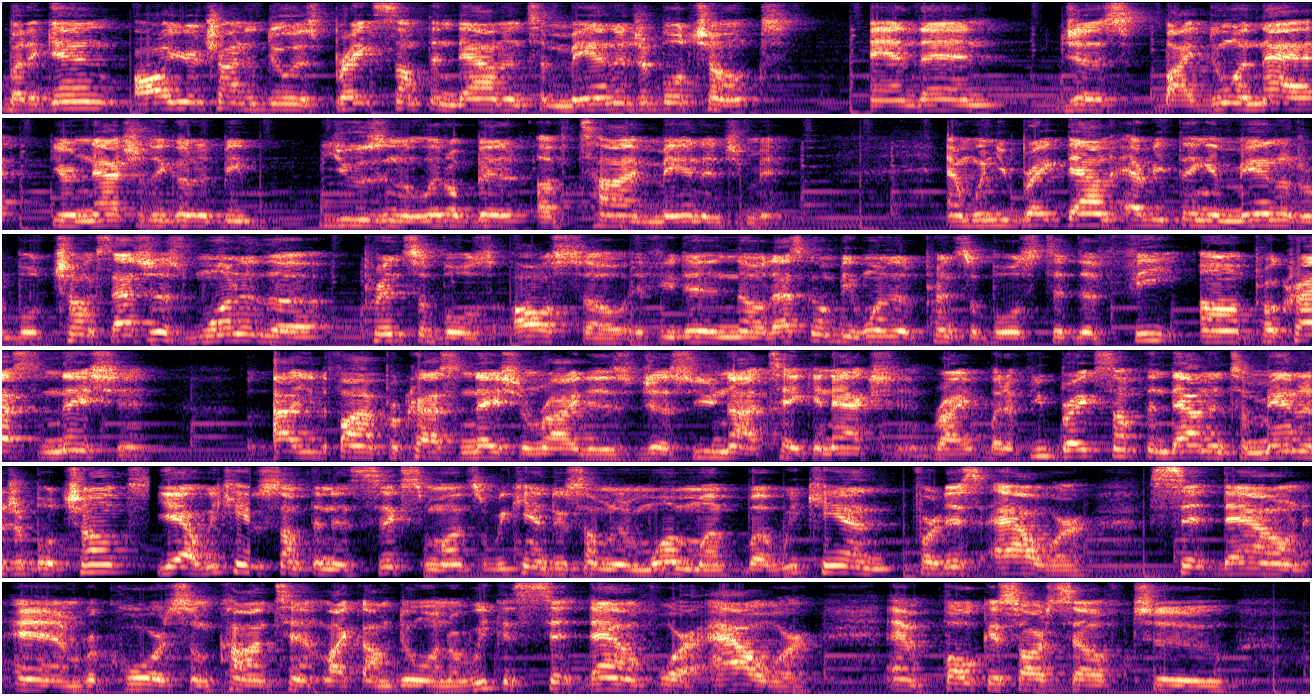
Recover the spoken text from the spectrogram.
But again, all you're trying to do is break something down into manageable chunks. And then just by doing that, you're naturally going to be using a little bit of time management. And when you break down everything in manageable chunks, that's just one of the principles also, if you didn't know, that's gonna be one of the principles to defeat um, procrastination. How you define procrastination, right, is just you not taking action, right? But if you break something down into manageable chunks, yeah, we can't do something in six months, we can't do something in one month, but we can, for this hour, sit down and record some content like I'm doing, or we could sit down for an hour and focus ourselves to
